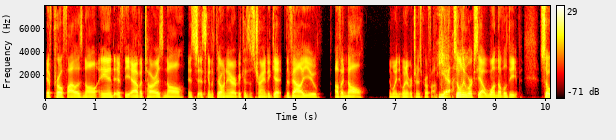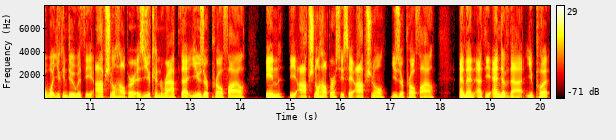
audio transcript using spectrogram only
if profile is null and if the avatar is null, it's it's going to throw an error because it's trying to get the value of a null when when it returns profile. Yeah. So it only works, yeah, one level deep. So what you can do with the optional helper is you can wrap that user profile in the optional helper. So you say optional user profile. And then at the end of that, you put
